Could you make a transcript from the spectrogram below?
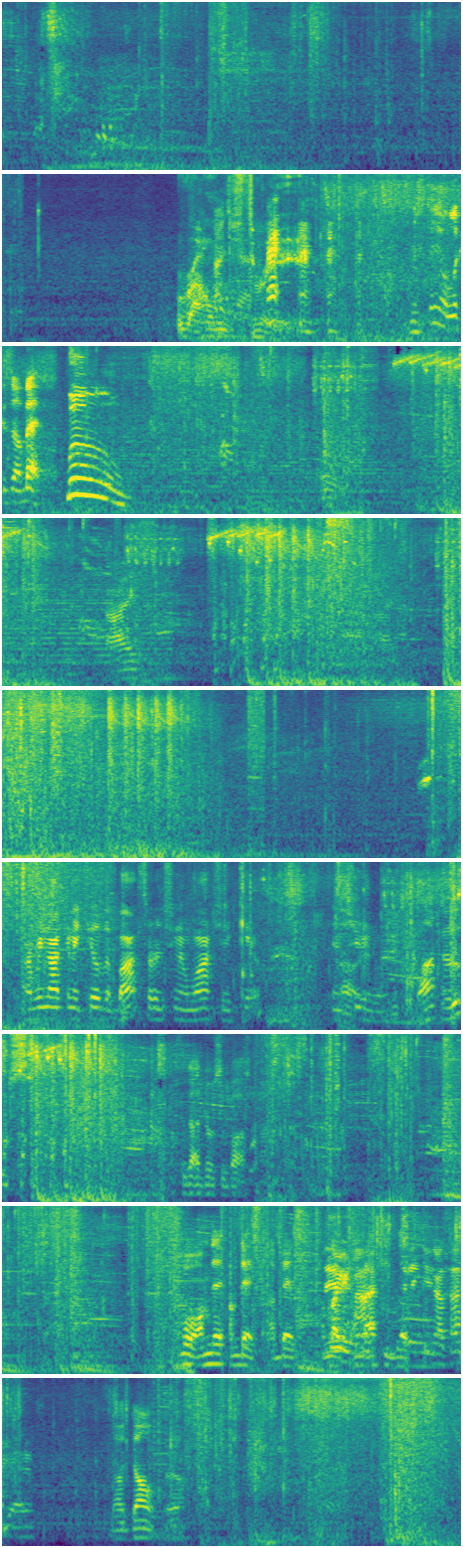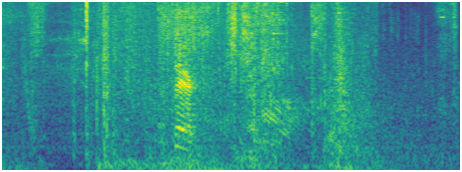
Round three. Mysterio look himself back. Boom! Are we not gonna kill the boss or just gonna watch it kill and Oh, shoot it? there's boss? Oops. I forgot there was a boss. Whoa, I'm dead. I'm dead. I'm dead. I'm, There like, you I'm go. actually dead. You got that? No, don't, bro. There.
